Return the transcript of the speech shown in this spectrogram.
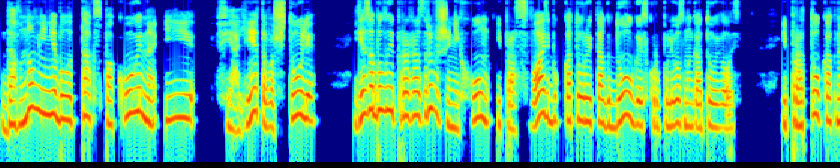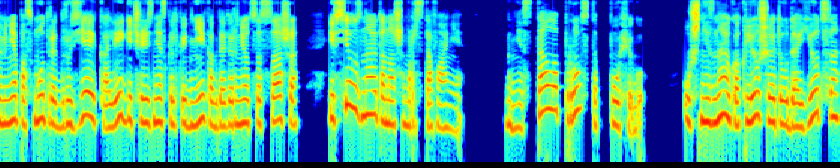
Давно мне не было так спокойно и... фиолетово, что ли. Я забыла и про разрыв с женихом, и про свадьбу, к которой так долго и скрупулезно готовилась, и про то, как на меня посмотрят друзья и коллеги через несколько дней, когда вернется Саша, и все узнают о нашем расставании. Мне стало просто пофигу. Уж не знаю, как Леше это удается,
